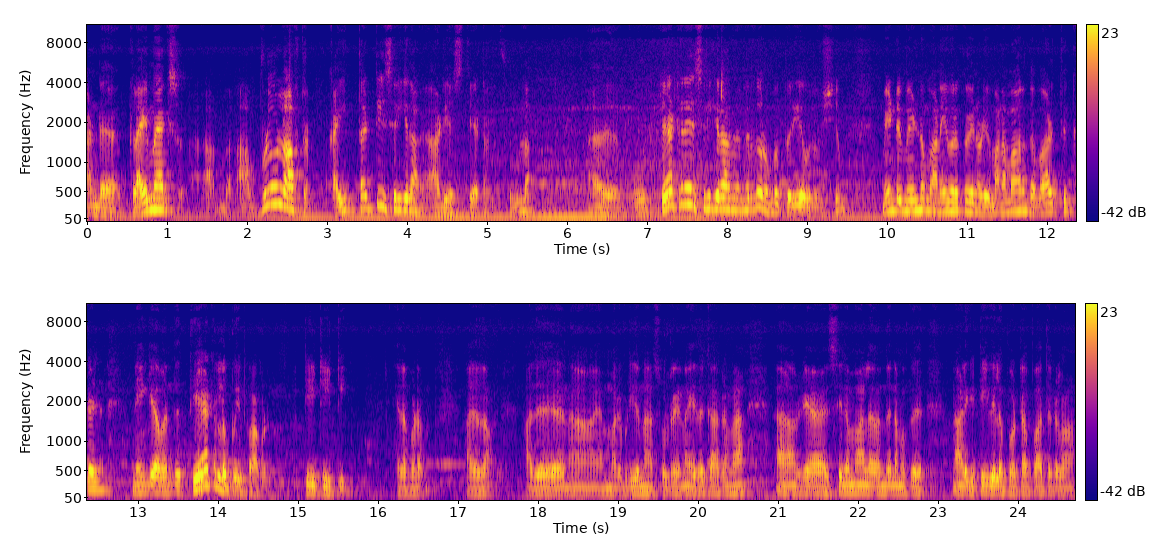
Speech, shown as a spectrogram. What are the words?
அண்டு கிளைமேக்ஸ் அவ்வளோ லாஃப்டர் கைத்தட்டி சிரிக்கிறாங்க ஆடியன்ஸ் தியேட்டர் ஃபுல்லாக அது ஒரு தேட்டரே சிரிக்கிறாங்கங்கிறது ரொம்ப பெரிய ஒரு விஷயம். மீண்டும் மீண்டும் அனைவருக்கும் என்னுடைய மனமார்ந்த வாழ்த்துக்கள். நீங்கள் வந்து தியேட்டரில் போய் பார்க்கணும். டிடிடி இந்த படம். அதுதான். அது நான் மறுபடியும் நான் சொல்கிறேன்னா எதுக்காகனா சினிமாவில் வந்து நமக்கு நாளைக்கு டிவியில் போட்டால் பார்த்துக்கலாம்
